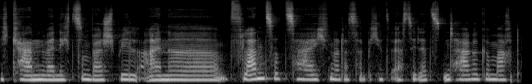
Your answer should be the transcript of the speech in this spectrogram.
Ich kann, wenn ich zum Beispiel eine Pflanze zeichne, das habe ich jetzt erst die letzten Tage gemacht,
